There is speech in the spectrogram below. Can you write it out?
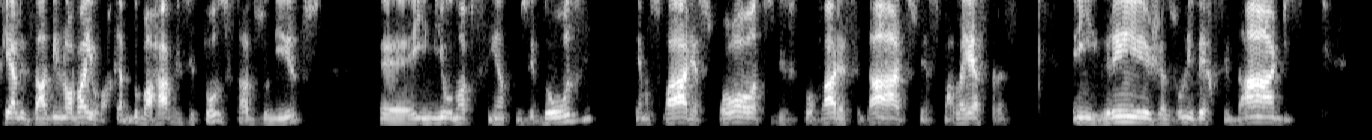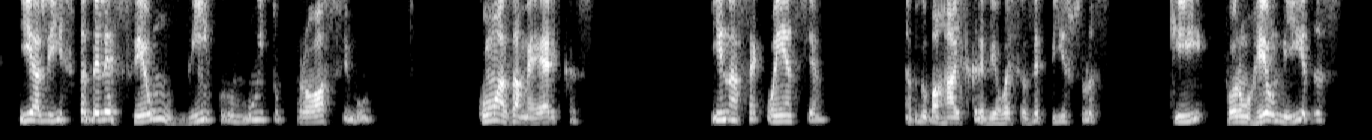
realizada em Nova York. Abdu'l-Bahá visitou os Estados Unidos é, em 1912, temos várias fotos, visitou várias cidades, fez palestras em igrejas, universidades, e ali estabeleceu um vínculo muito próximo com as Américas. E, na sequência, Abdu'l-Bahá escreveu essas epístolas que foram reunidas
